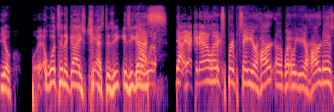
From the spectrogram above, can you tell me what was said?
you know, what's in a guy's chest. Is he is he going to win? Yes. Yeah, yeah. Can analytics say your heart, uh, what, what your heart is,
